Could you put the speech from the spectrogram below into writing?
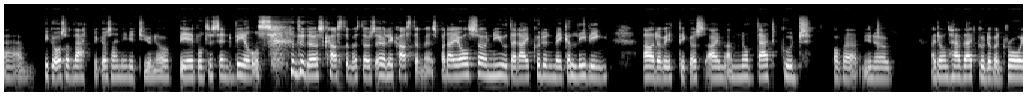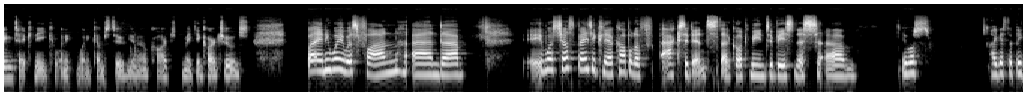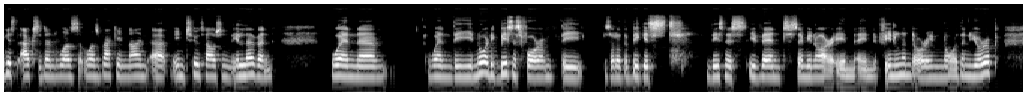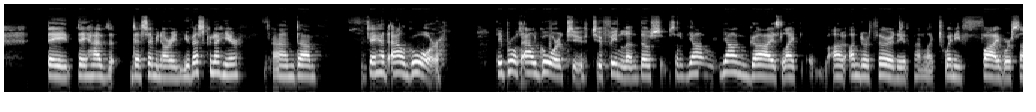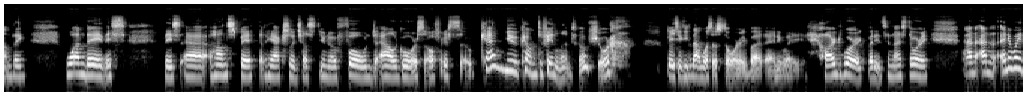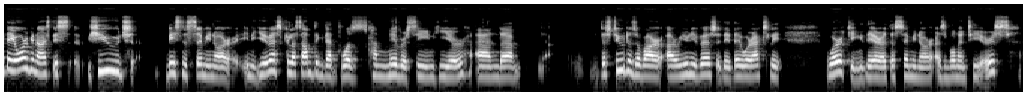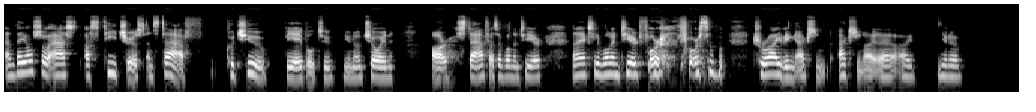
um, because of that, because I needed to, you know, be able to send bills to those customers, those early customers. But I also knew that I couldn't make a living out of it because I'm I'm not that good of a, you know, I don't have that good of a drawing technique when it when it comes to, you know, cart making cartoons. But anyway, it was fun and. Uh, it was just basically a couple of accidents that got me into business. Um, it was I guess the biggest accident was was back in nine uh, in 2011 when um, when the Nordic Business Forum, the sort of the biggest business event seminar in in Finland or in Northern Europe, they they had the seminar in Jyväskylä here, and um, they had Al Gore. They brought Al Gore to to Finland. Those sort of young young guys, like uh, under thirty, kind of like twenty five or something. One day, this this uh, Hans Peter, he actually just, you know, phoned Al Gore's office. So, can you come to Finland? Oh, sure. Basically, that was a story. But anyway, hard work, but it's a nice story. And and anyway, they organized this huge business seminar in Jyväskylä, something that was kind of never seen here. And um, the students of our, our university, they were actually working there at the seminar as volunteers. And they also asked us teachers and staff, could you be able to you know join our staff as a volunteer. And i actually volunteered for for some driving action action. I uh, i you know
